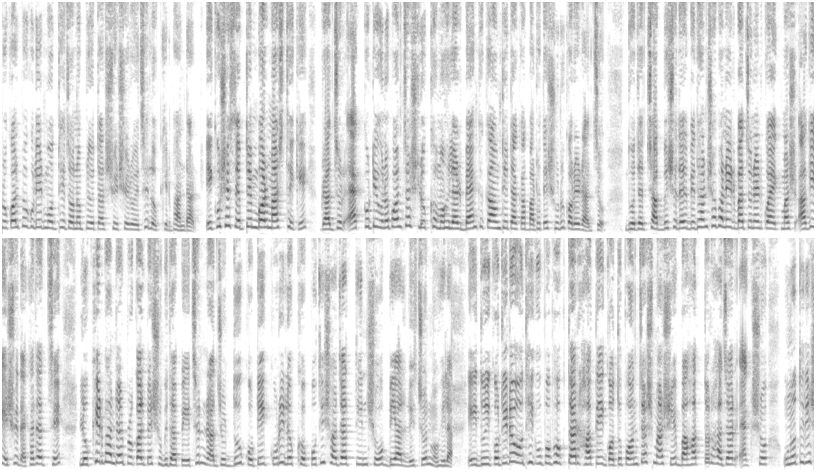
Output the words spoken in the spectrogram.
প্রকল্পগুলির মধ্যে জনপ্রিয়তার শীর্ষে রয়েছে লক্ষ্মীর ভাণ্ডার। একুশে সেপ্টেম্বর মাস থেকে রাজ্যের এক কোটি উনপঞ্চাশ লক্ষ মহিলার ব্যাংক অ্যাকাউন্টে টাকা পাঠাতে শুরু করে রাজ্য। দু হাজার ছাব্বিশ সালের বিধানসভা নির্বাচনের কয়েক মাস আগে এসে দেখা যাচ্ছে, লক্ষ্মীর ভাণ্ডার প্রকল্পের সুবিধা পেয়েছেন রাজ্যের দু কোটি কুড়ি লক্ষ পঁচিশ হাজার তিনশো বিয়াল্লিশ জন মহিলা। এই দুই কোটিরও অধিক উপভোক্তার হাতে গত পঞ্চাশ মাসে বাহাত্তর হাজার একশো উনত্রিশ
